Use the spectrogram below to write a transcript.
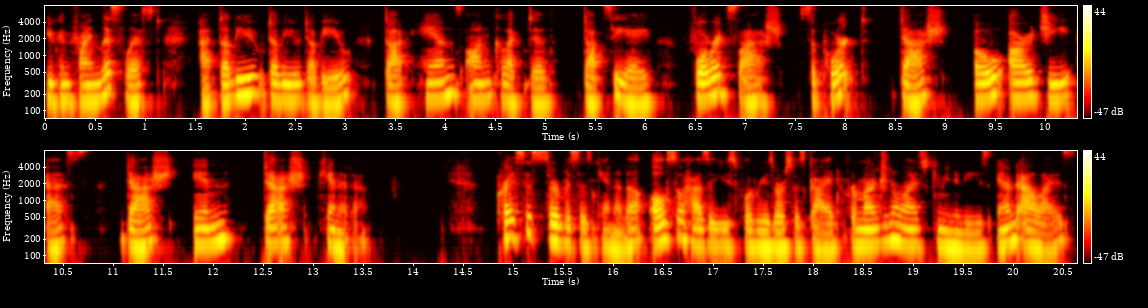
You can find this list at www.handsoncollective.ca forward slash support dash ORGS dash in Canada. Crisis Services Canada also has a useful resources guide for marginalized communities and allies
